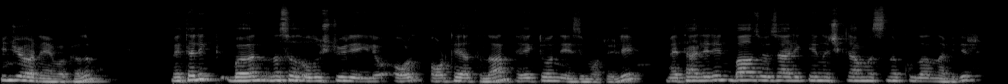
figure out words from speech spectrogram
İkinci örneğe bakalım. Metalik bağın nasıl oluştuğu ile ilgili ortaya atılan elektron denizi modeli metallerin bazı özelliklerinin açıklanmasında kullanılabilir.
